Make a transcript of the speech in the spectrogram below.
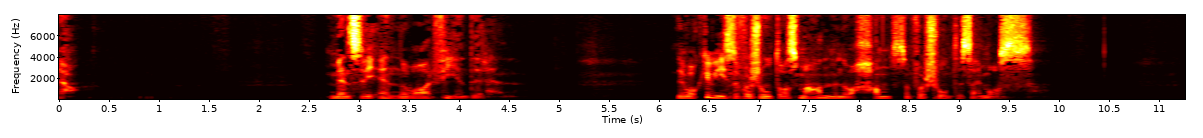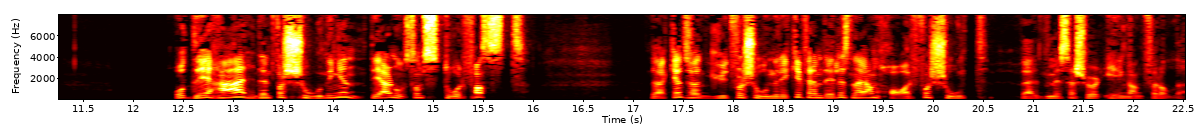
Ja. Mens vi ennå var fiender. Det var ikke vi som forsonte oss med han, men det var han som forsonte seg med oss. Og det her, den forsoningen, det er noe som står fast. Det er ikke at Gud forsoner ikke fremdeles. Nei, han har forsont verden med seg sjøl en gang for alle.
